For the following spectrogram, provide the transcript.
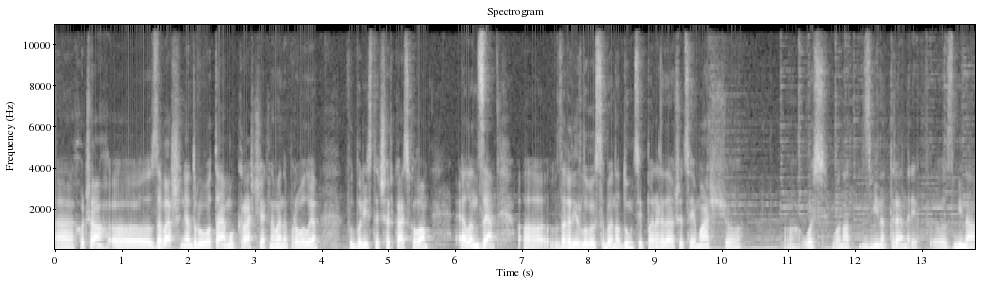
е, Хоча е, завершення другого тайму краще, як на мене, провели футболісти Черкаського ЛНЗ. Взагалі зловив себе на думці, переглядаючи цей матч, що ось вона зміна тренерів, зміна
